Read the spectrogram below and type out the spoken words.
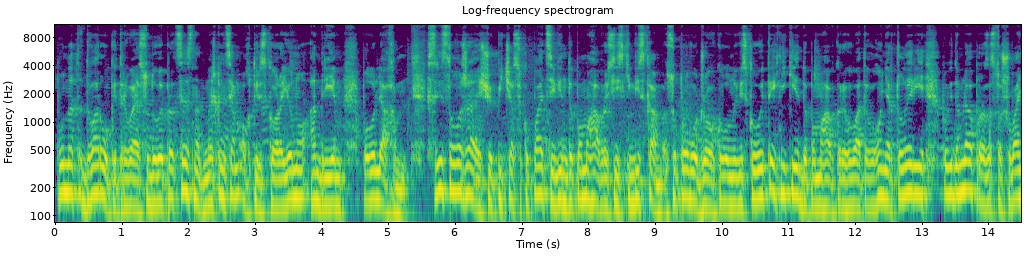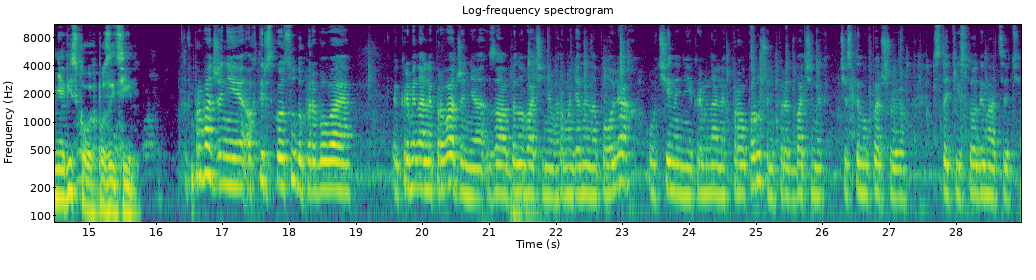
Понад два роки триває судовий процес над мешканцем Охтирського району Андрієм Полуляхом. Слідство вважає, що під час окупації він допомагав російським військам, супроводжував колону військової техніки, допомагав коригувати вогонь артилерії, повідомляв про застосування військових позицій. В провадженні Ахтирського суду перебуває кримінальне провадження за обвинуваченням громадянина Полулях у вчиненні кримінальних правопорушень, передбачених частину першої статті 111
